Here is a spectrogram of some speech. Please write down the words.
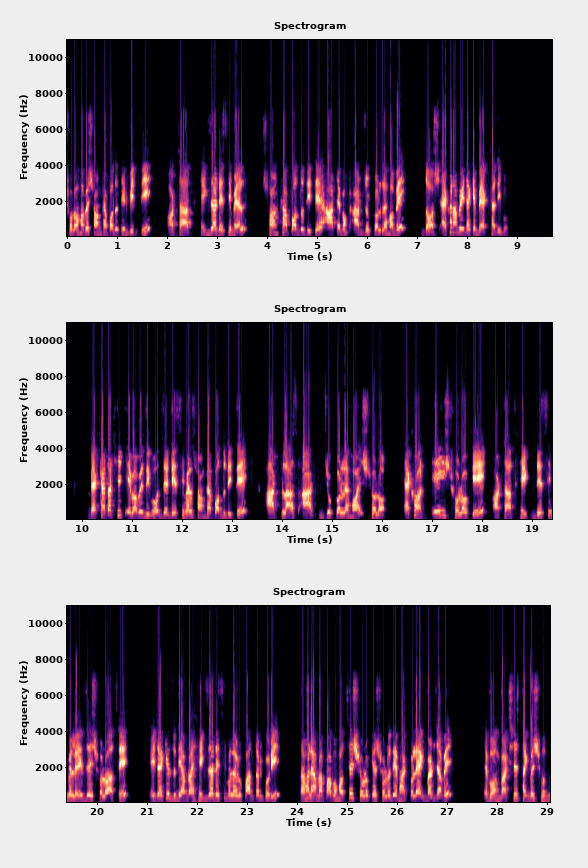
ষোলো হবে সংখ্যা পদ্ধতির ভিত্তি, অর্থাৎ হেক্সাডেসিমেল সংখ্যা পদ্ধতিতে আট এবং আট যোগ করলে হবে দশ। এখন আমি এটাকে ব্যাখ্যা দিব। ব্যাখ্যাটা ঠিক এভাবে দিব যে ডেসিমেল সংখ্যা পদ্ধতিতে আট প্লাস আট যোগ করলে হয় ষোলো। এখন এই ষোলোকে, অর্থাৎ ডেসিমেলে যে ষোলো আছে এটাকে যদি আমরা হেক্সা ডেসিমেলে রূপান্তর করি, তাহলে আমরা পাবো হচ্ছে ষোলোকে ষোলো দিয়ে ভাগ করলে একবার যাবে এবং বাক্সেস থাকবে শূন্য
